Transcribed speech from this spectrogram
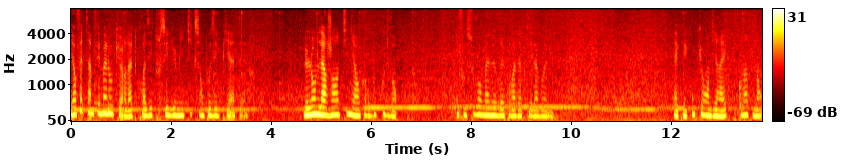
Et en fait, ça me fait mal au cœur là de croiser tous ces lieux mythiques sans poser le pied à terre. Le long de l'Argentine, il y a encore beaucoup de vent. Il faut souvent manœuvrer pour adapter la voilure. Avec mes concurrents directs, maintenant,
